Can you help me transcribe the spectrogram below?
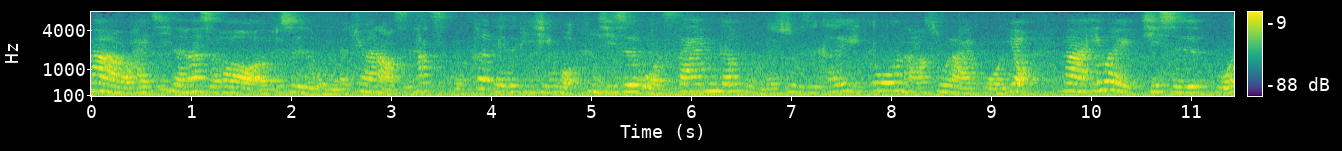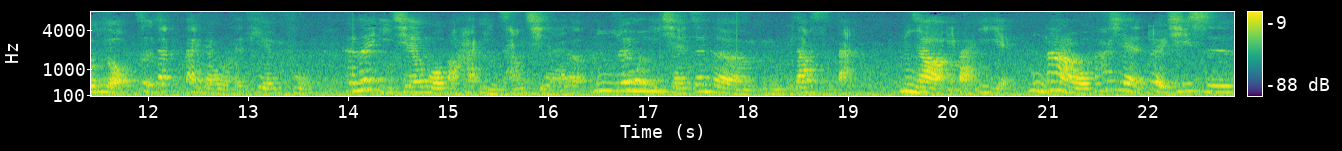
那我还记得那时候，就是我们的俊安老师，他有特别的提醒我，其实我三跟五的数字可以多拿出来活用。那因为其实我有，这个代代表我的天赋，可能以前我把它隐藏起来了，所以我以前真的嗯比较死板。比较一板一眼，嗯，那我发现，对，其实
